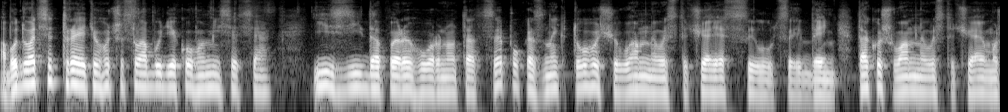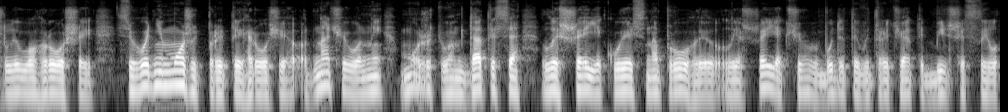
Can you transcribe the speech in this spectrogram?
або 23 числа будь-якого місяця, і зіда перегорнута, це показник того, що вам не вистачає сил у цей день. Також вам не вистачає, можливо, грошей. Сьогодні можуть прийти гроші, одначе вони можуть вам датися лише якоюсь напругою, лише якщо ви будете витрачати більше сил.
